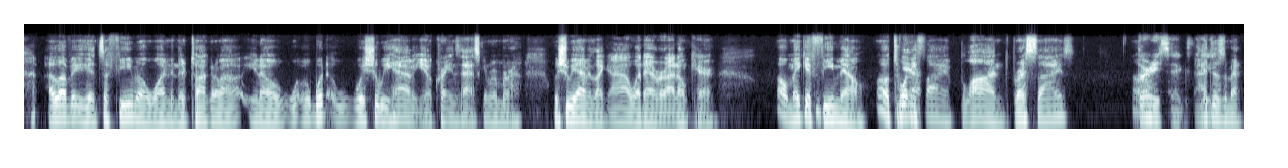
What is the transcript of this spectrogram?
I love it. It's a female one, and they're talking about you know what what, what should we have it? You know, Crane's asking, remember what should we have? It's like ah whatever, I don't care. Oh, make it female. Oh, 25, blonde, breast size. thirty-six. That doesn't matter.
